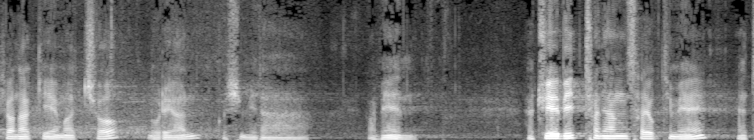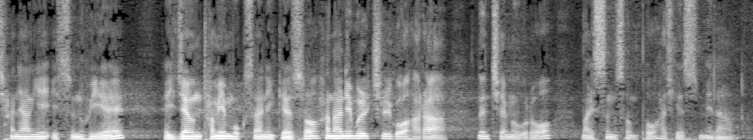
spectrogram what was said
현악기에 맞춰 노래한 것입니다. 아멘. 주의 빛 찬양 사역팀의 찬양이 있은 후에 이재훈 담임 목사님께서 하나님을 즐거워하라는 제목으로 말씀 선포하시겠습니다.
